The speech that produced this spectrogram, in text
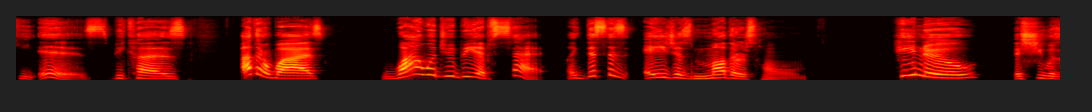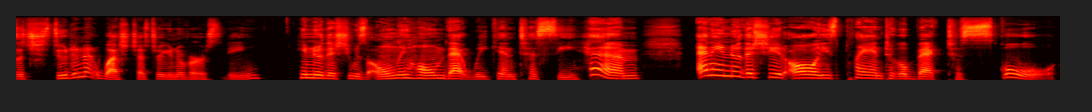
he is. Because otherwise, why would you be upset? Like, this is Asia's mother's home. He knew that she was a student at West Chester University. He knew that she was only home that weekend to see him, and he knew that she had always planned to go back to school.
